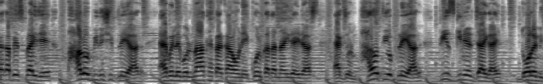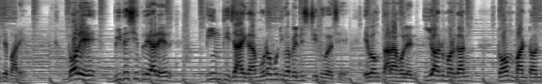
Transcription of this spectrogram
টাকা বেস্ট প্রাইজে ভালো বিদেশি প্লেয়ার অ্যাভেলেবল না থাকার কারণে কলকাতা নাইট রাইডার্স একজন ভারতীয় প্লেয়ার ক্রিস গিনের জায়গায় দলে নিতে পারে। দলে বিদেশি প্লেয়ারের তিনটি জায়গা মোটামুটিভাবে নিশ্চিত হয়েছে এবং তারা হলেন ইয়ান মর্গান, টম বান্টন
